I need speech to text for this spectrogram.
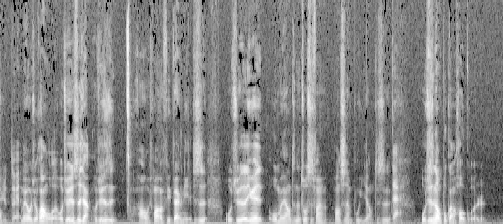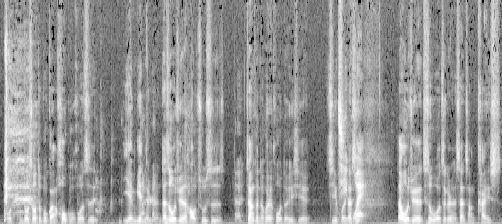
去就对了。没有，我觉得换我，我觉得就是讲，我觉得就是好，我换我 feedback 你，就是我觉得因为我们俩真的做事方方式很不一样，就是对，我就是那种不管后果的人，我很多时候都不管后果或者是颜面的人，但是我觉得好处是这样可能会获得一些机会，但是。但我觉得就是我这个人擅长开始，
